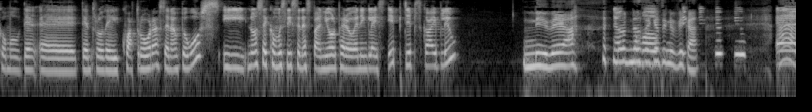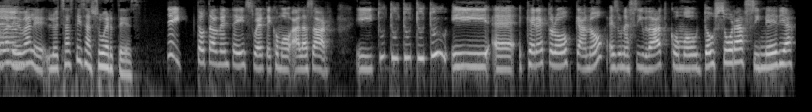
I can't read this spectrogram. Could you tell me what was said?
como eh, dentro de cuatro horas en autobús y no sé cómo se dice en español, pero en inglés, Ip, Dip, Sky, Blue. Ni idea. No, no, sé qué significa. ah, vale, em, vale. Lo echasteis a suertes. Sí, totalmente suerte, como al azar y tú, tú, tú, tú, tú. Y eh, Querétaro ganó, es una ciudad como dos horas y media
